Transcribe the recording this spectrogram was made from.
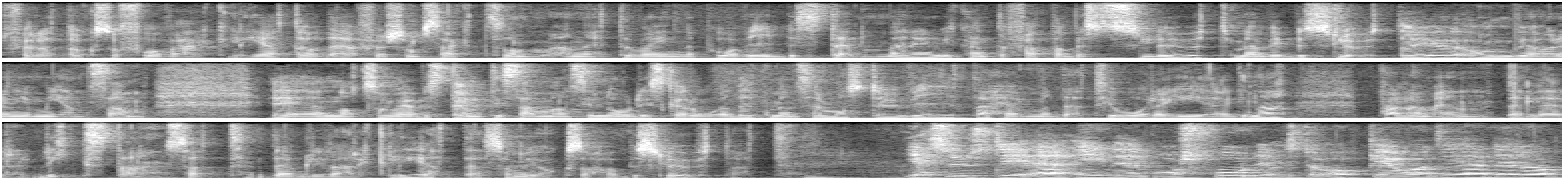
För att också få verklighet av det. För som sagt, som Anette var inne på, vi bestämmer, vi kan inte fatta beslut, men vi beslutar ju om vi har en gemensam eh, något som vi har bestämt tillsammans i Nordiska rådet. Men sen måste ju vi ta hem det till våra egna parlament eller riksdag så att det blir verklighet det som vi också har beslutat. Mm. Jeg synes, det er en af vores fornemmeste opgaver, det er netop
